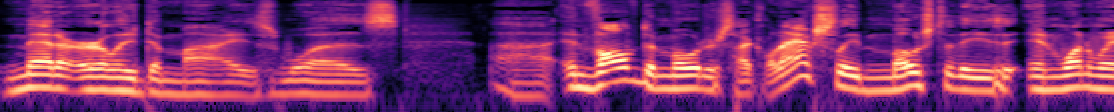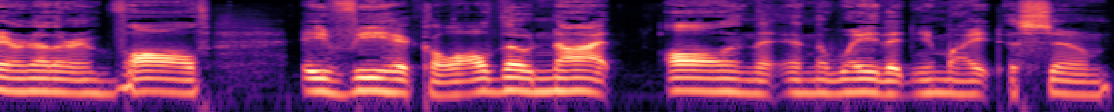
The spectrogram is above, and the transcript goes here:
met an early demise was uh, involved a motorcycle. And actually, most of these, in one way or another, involve a vehicle, although not all in the in the way that you might assume.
